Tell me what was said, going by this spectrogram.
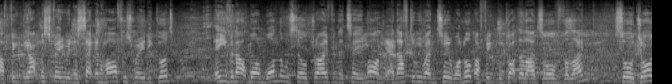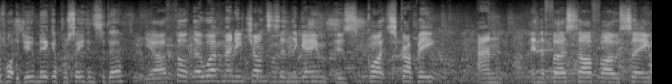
I think the atmosphere in the second half was really good. Even at 1 1, they were still driving the team on. And after we went 2 1 up, I think we got the lads over the line. So, George, what did you make of proceedings today? Yeah, I thought there weren't many chances in the game. It was quite scrappy. And in the first half, I was saying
